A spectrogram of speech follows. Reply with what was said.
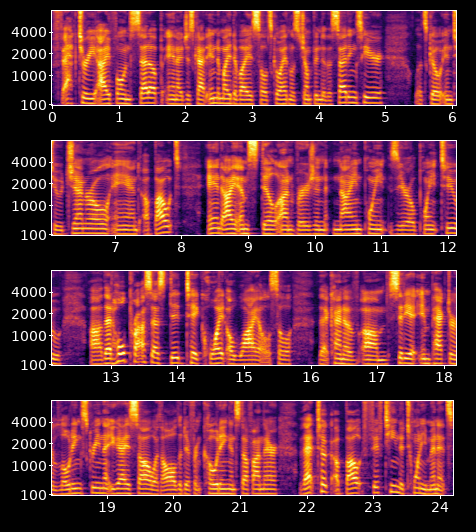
factory iPhone setup and I just got into my device. So let's go ahead and let's jump into the settings here. Let's go into general and about and I am still on version 9.0.2. Uh, that whole process did take quite a while, so that kind of um, Cydia Impactor loading screen that you guys saw with all the different coding and stuff on there, that took about 15 to 20 minutes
